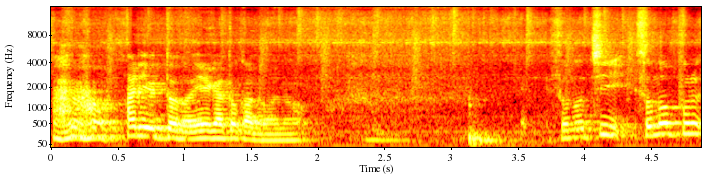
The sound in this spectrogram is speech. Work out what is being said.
ハリウッドの映画とかのあのその地そのプロ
